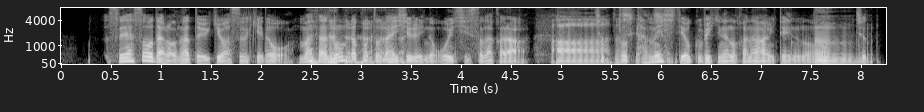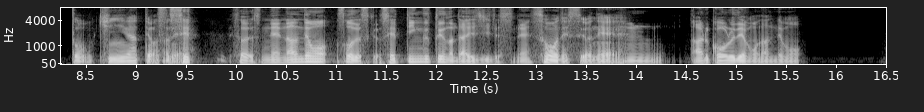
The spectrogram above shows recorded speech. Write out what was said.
そりゃそうだろうなという気はするけど、まだ飲んだことない種類の美味しさだから、ああ、ちょっと試しておくべきなのかな、みたいなのうんは、ちょっと気になってますせね。そうですね。何でもそうですけど、セッティングというのは大事ですね。そうですようね。ん。アルコールでも何でも。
